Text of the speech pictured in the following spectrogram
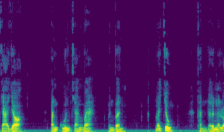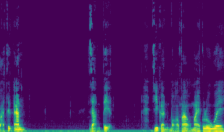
chả giò, bánh cuốn tráng vàng, vân vân. Nói chung, phần lớn là loại thức ăn giản tiện, chỉ cần bỏ vào microwave,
